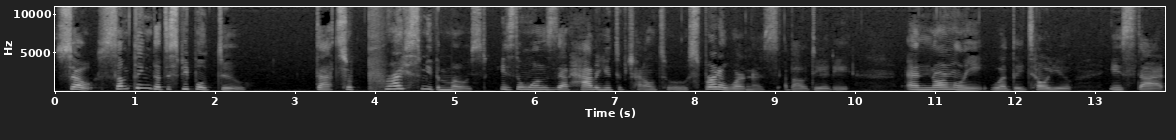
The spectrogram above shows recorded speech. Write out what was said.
So, something that these people do that surprised me the most is the ones that have a YouTube channel to spread awareness about DID. And normally, what they tell you is that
